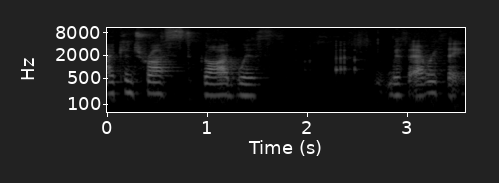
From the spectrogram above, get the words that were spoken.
I can trust God with with everything.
